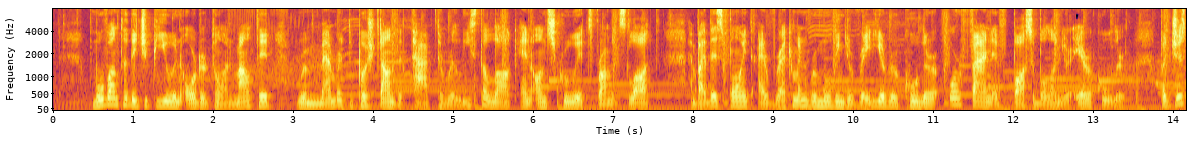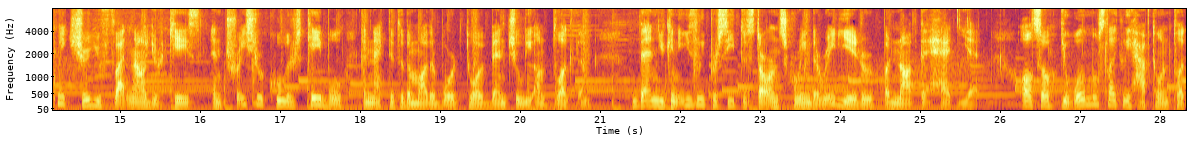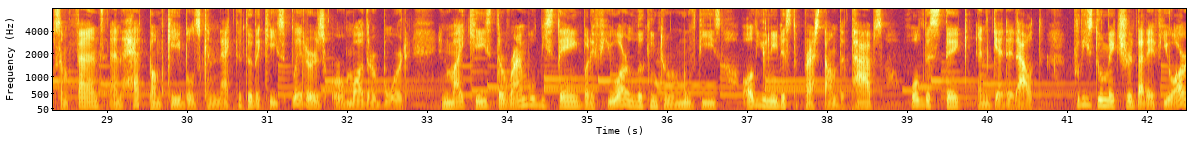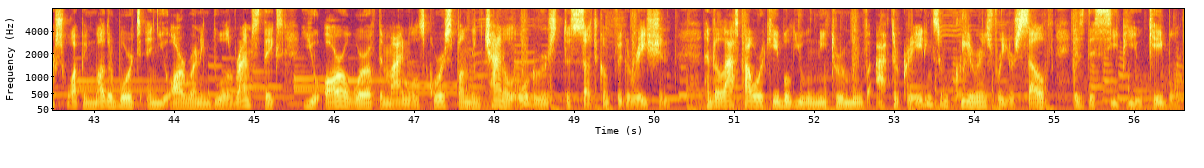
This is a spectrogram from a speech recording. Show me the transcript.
Move on to the GPU in order to unmount it, remember to push down the tab to release the lock and unscrew it from its slot. And by this point, I recommend removing your radiator cooler or fan if possible on your air cooler. But just make sure you flatten out your case and trace your cooler's cable connected to the motherboard to eventually unplug them. Then you can easily proceed to start unscrewing the radiator but not the head yet. Also, you will most likely have to unplug some fans and head pump cables connected to the case splitters or motherboard. In my case, the RAM will be staying but if you are looking to remove these, all you need is to press down the tabs, hold the stick and get it out. Please do make sure that if you are swapping motherboards and you are running dual RAM sticks, you are aware of the manual's corresponding channel orders to such configuration. And the last power cable you will need to remove after creating some clearance for yourself is the CPU cable.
